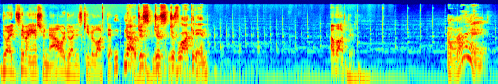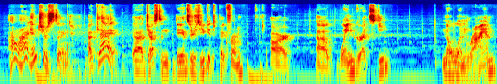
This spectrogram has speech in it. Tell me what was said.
Do I say my answer now or do I just keep it locked in? No, just just just lock it in. I'm locked in. All right. All right. Interesting. Okay. Uh, Justin, the answers you get to pick from are uh, Wayne Gretzky, Nolan Ryan,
